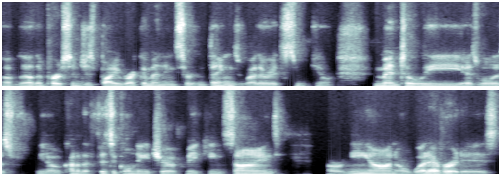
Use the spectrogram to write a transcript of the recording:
of the other person just by recommending certain things, whether it's you know mentally as well as you know kind of the physical nature of making signs or neon or whatever it is.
